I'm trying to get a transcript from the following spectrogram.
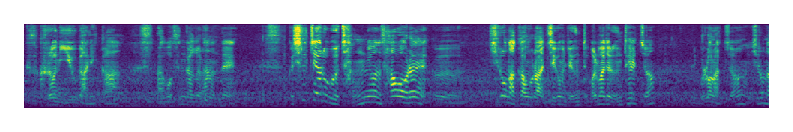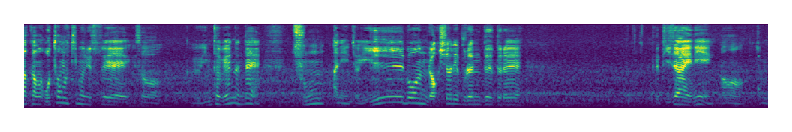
그래서 그런 이유가 아닐까라고 생각을 하는데 그 실제로 그 작년 4월에 그 히로 나카무라 지금 이제 은퇴- 얼마 전에 은퇴했죠. 물러났죠. 히로 나카무라 오토모티브 뉴스에서 그 인터뷰했는데 중 아니 저기 일본 럭셔리 브랜드들의 그 디자인이 어 좀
